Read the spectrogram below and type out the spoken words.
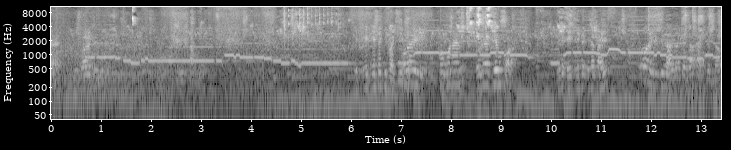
হ্যাঁ। এটা কি পাখি এটা? ওই ককটেল ওটা টেম করা এটা এটা এটা প্রাইস ওই দুই হাজার টাকা একটা দাম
